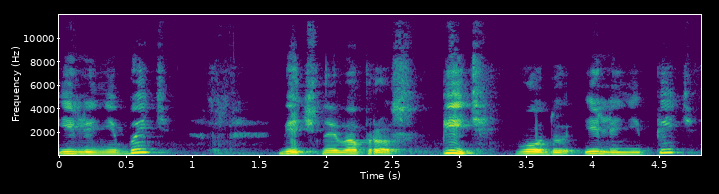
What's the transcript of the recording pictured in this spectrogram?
или не быть», вечный вопрос «пить воду или не пить»,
